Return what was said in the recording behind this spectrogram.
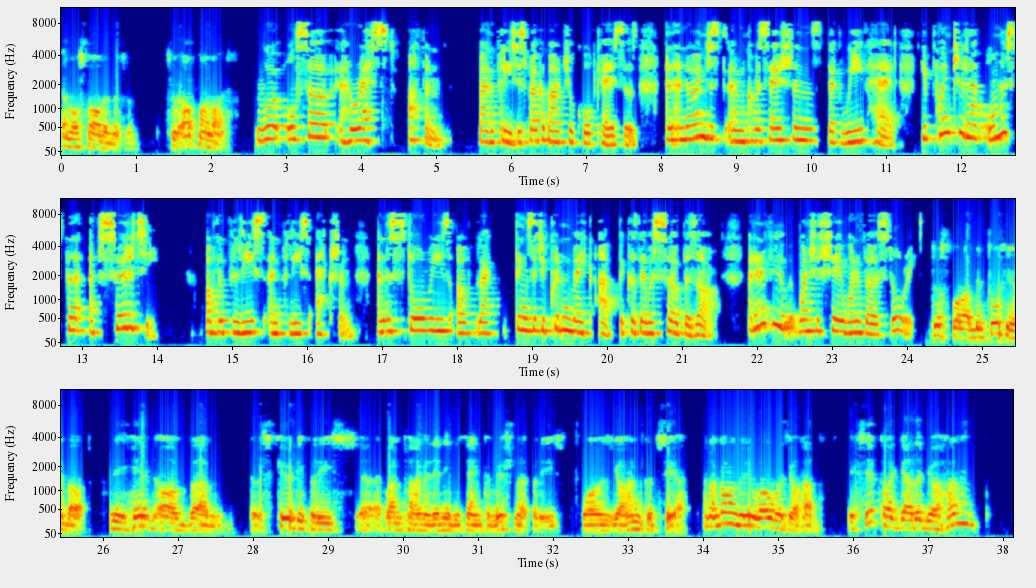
and of Stalinism throughout my life. Were also harassed often by the police. You spoke about your court cases and I know in just um, conversations that we've had, you point to like almost the absurdity of the police and police action and the stories of like things that you couldn't make up because they were so bizarre. I don't know if you want to share one of those stories. Just what I've been talking about. The head of um, the security police uh, at one time, and then he became commissioner of police, was Johan Coetzee. And I got on very well with Johan, except I gathered Johan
